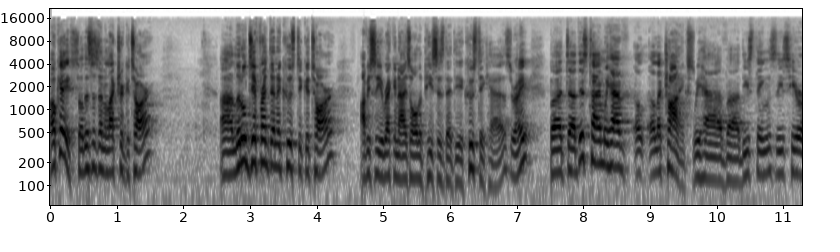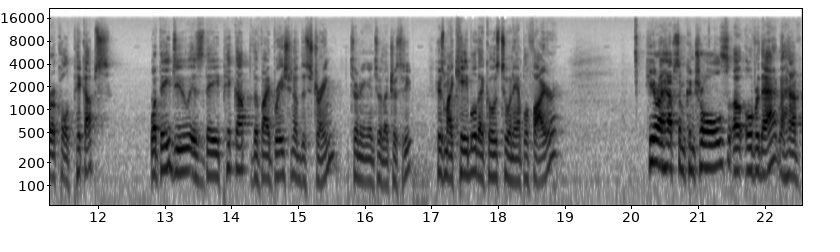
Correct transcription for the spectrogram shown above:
Okay, so this is an electric guitar. A little different than acoustic guitar. Obviously, you recognize all the pieces that the acoustic has, right? But uh, this time we have electronics. We have uh, these things. These here are called pickups. What they do is they pick up the vibration of the string, turning into electricity. Here's my cable that goes to an amplifier. Here I have some controls uh, over that. I have,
